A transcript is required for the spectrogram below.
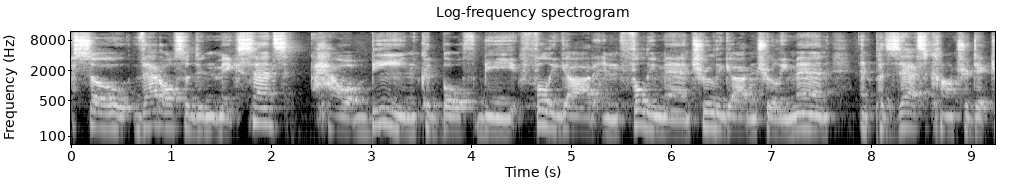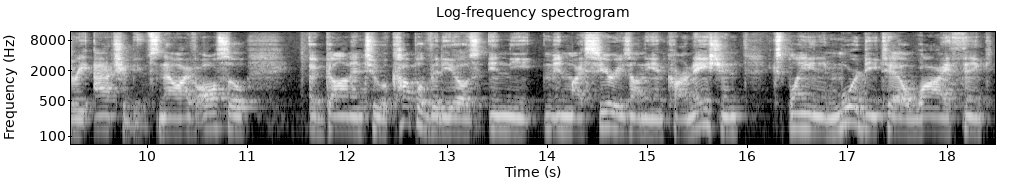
so that also didn't make sense how a being could both be fully God and fully man, truly God and truly man, and possess contradictory attributes. Now, I've also gone into a couple videos in the in my series on the incarnation explaining in more detail why I think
